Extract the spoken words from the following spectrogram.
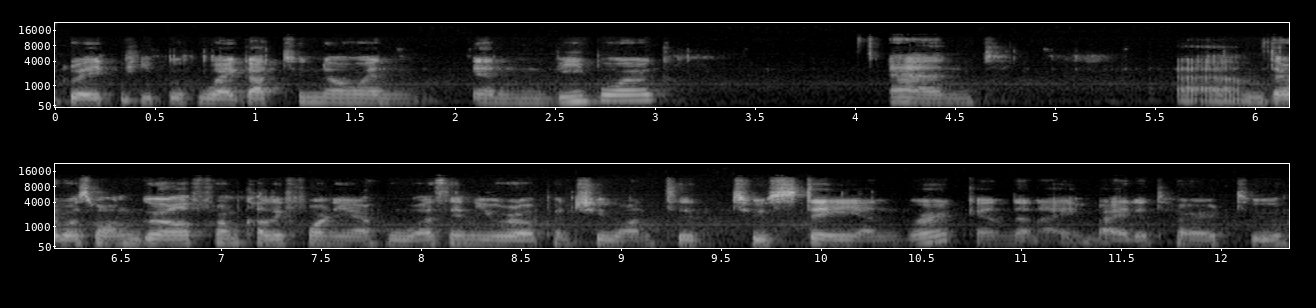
great people who I got to know in in Viborg. And um, there was one girl from California who was in Europe and she wanted to stay and work and then I invited her to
